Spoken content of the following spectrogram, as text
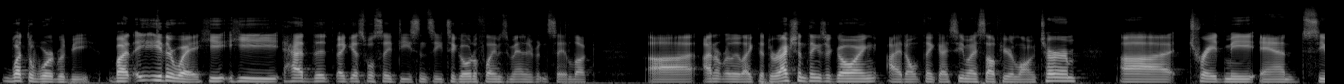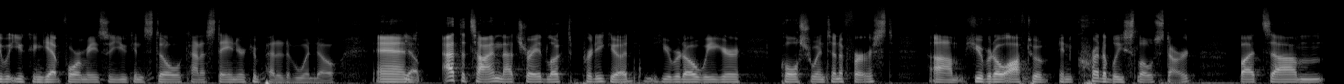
what the word would be, but either way, he he had the I guess we'll say decency to go to Flames management and say, look, uh, I don't really like the direction things are going. I don't think I see myself here long term. Uh, trade me and see what you can get for me, so you can still kind of stay in your competitive window. And Yep. at the time, that trade looked pretty good. Huberdeau, Weegar, Cole Schwindt in a first. Um, Huberdeau off to an incredibly slow start, but um,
